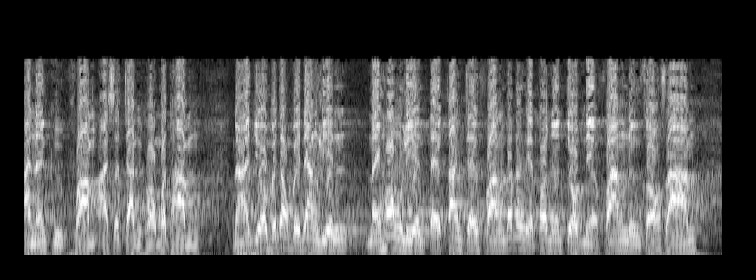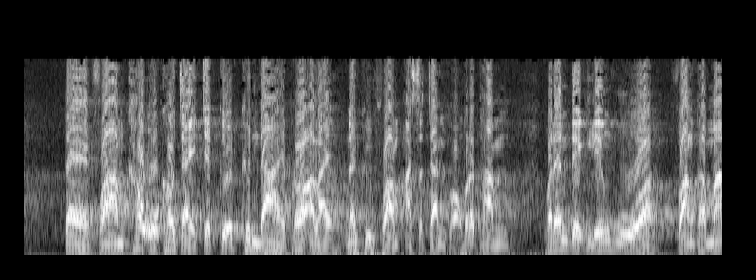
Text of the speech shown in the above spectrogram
อันนั้นคือความอัศจรรย์ของพระธรรมนะโยมไม่ต้องไปนั่งเรียนในห้องเรียน แต่ตั้งใจฟังตั้งแต่ต้นจนจบเนี่ยฟังหนึ่งสองสามแต่ความเข้าอกเข้าใจจะเกิดขึ้นได้ เพราะอะไรนั่นคือความอัศจรรย์ของพระธรรม เพราะฉะนั้นเด็กเลี้ยงวัว ฟังธรรมะ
